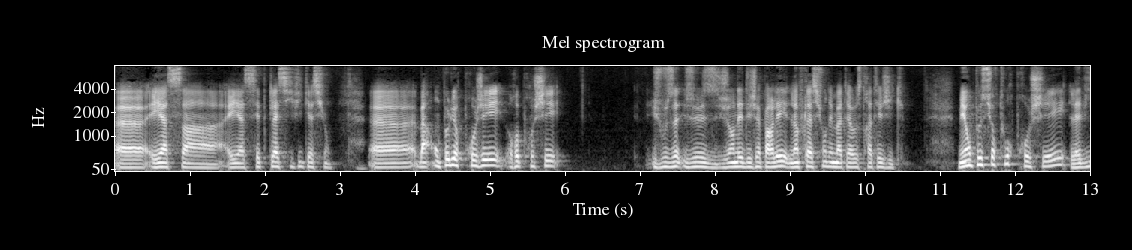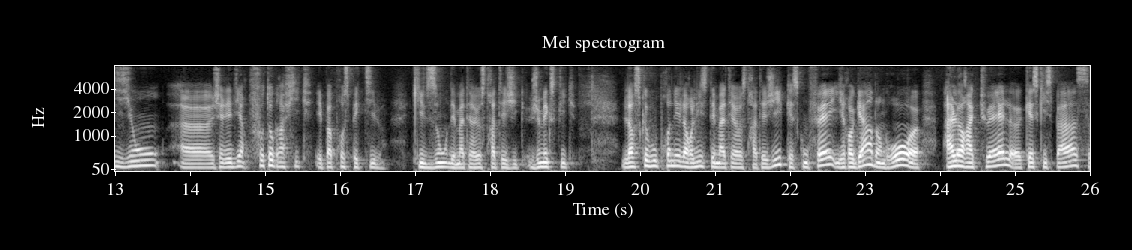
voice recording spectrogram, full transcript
euh, et, à sa, et à cette classification euh, bah, On peut lui reprocher, reprocher j'en ai déjà parlé, l'inflation des matériaux stratégiques. Mais on peut surtout reprocher la vision, euh, j'allais dire, photographique et pas prospective qu'ils ont des matériaux stratégiques. Je m'explique. Lorsque vous prenez leur liste des matériaux stratégiques, qu'est-ce qu'on fait? Ils regardent en gros, euh, à l'heure actuelle, euh, qu'est-ce qui se passe,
